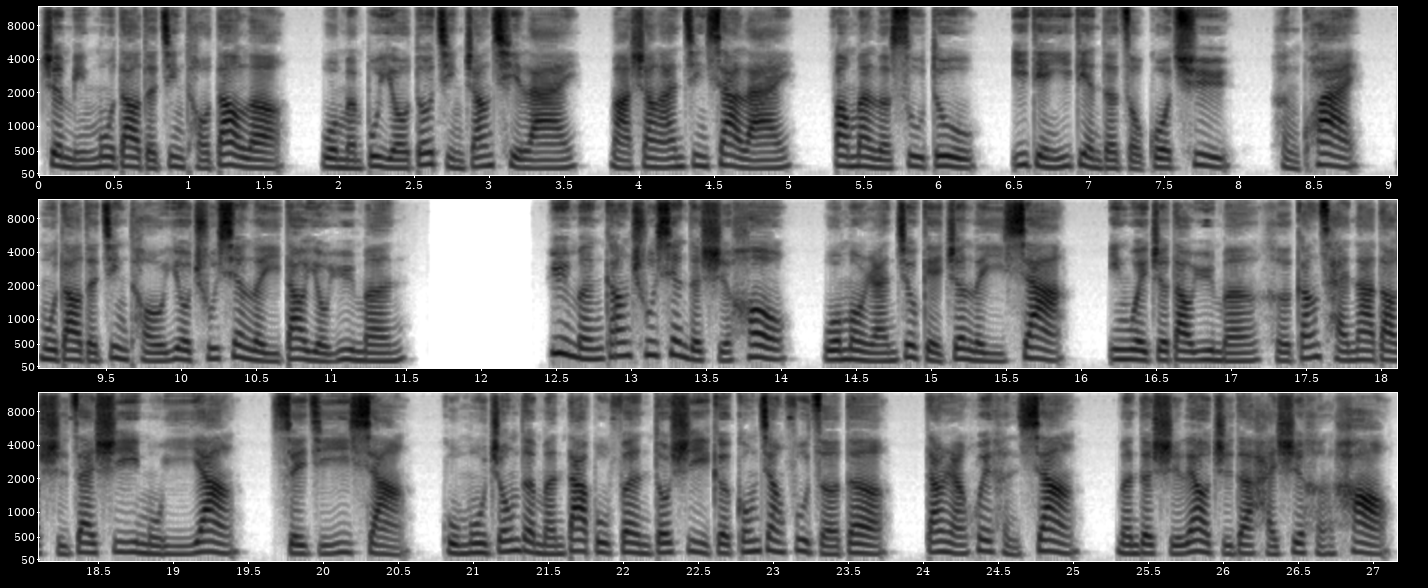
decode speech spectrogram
证明墓道的尽头到了。我们不由都紧张起来，马上安静下来，放慢了速度，一点一点的走过去。很快，墓道的尽头又出现了一道有玉门。玉门刚出现的时候，我猛然就给震了一下，因为这道玉门和刚才那道实在是一模一样。随即一想。古墓中的门大部分都是一个工匠负责的，当然会很像。门的石料质的还是很好，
